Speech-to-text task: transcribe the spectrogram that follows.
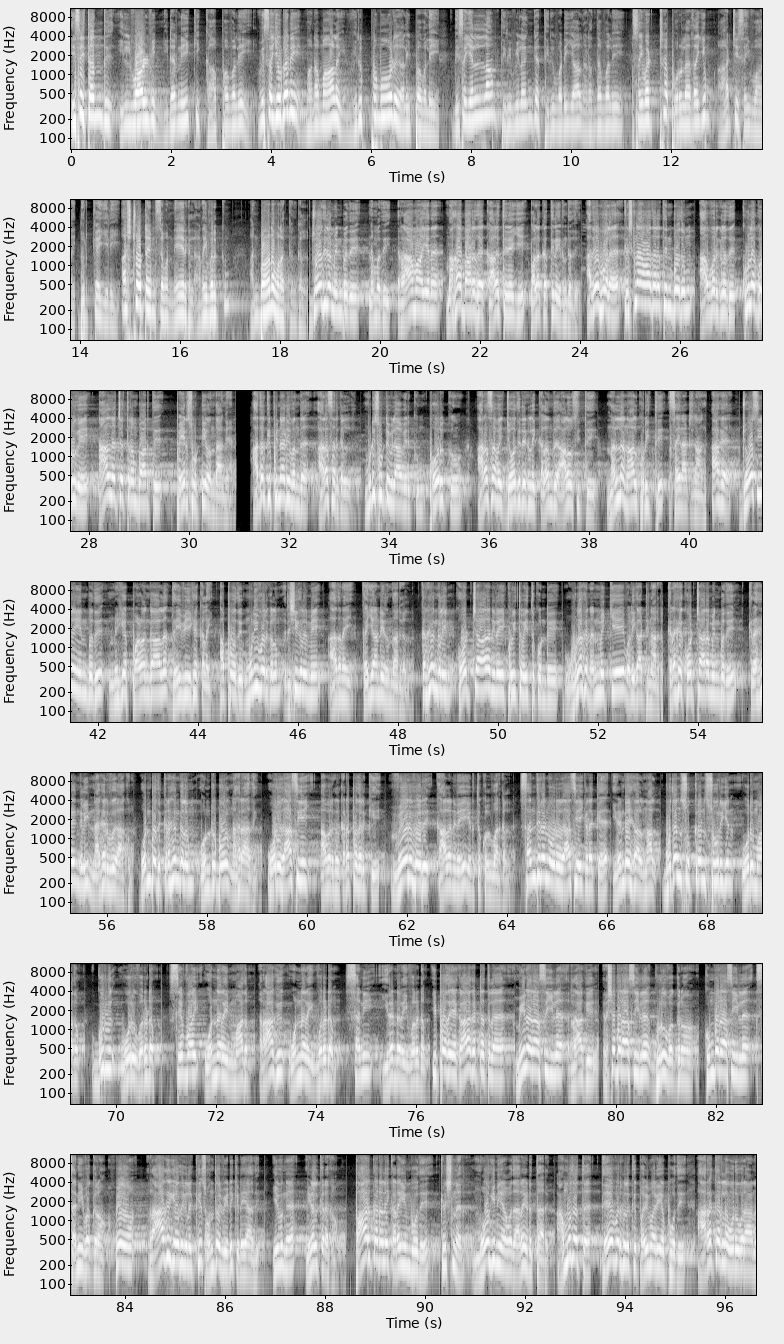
இசை தந்து இல்வாழ்வின் இடர் நீக்கி காப்பவளே. விசையுடனே மனமாலை விருப்பமோடு அளிப்பவளே. திசையெல்லாம் திருவிளங்க திருவடியால் நடந்தவளே. அசைவற்ற பொருளதையும் ஆட்சி செய்வாய் துர்க்கையிலே. அஸ்ட்ரோ டைம் செவன் நேயர்கள் அனைவருக்கும் அன்பான வணக்கங்கள். ஜோதிடம் என்பது நமது ராமாயண மகாபாரத காலத்திலேயே பழக்கத்தில் இருந்தது. அதே போல கிருஷ்ணாவதாரத்தின் போதும் அவர்களது குலகுருவே நாள் நட்சத்திரம் பார்த்து பெயர் சூட்டி வந்தாங்க. அதற்கு பின்னாடி வந்த அரசர்கள் முடிசூட்டு விழாவிற்கும் போருக்கும் அரசவை ஜோதிடர்களை கலந்து ஆலோசித்து நல்ல நாள் குறித்து செயலாற்றினாங்க. ஆக ஜோசியம் என்பது மிக பழங்கால தெய்வீக கலை. அப்போது முனிவர்களும் ரிஷிகளுமே அதனை கையாண்டிருந்தார்கள். கிரகங்களின் கோச்சார நிலையை குறித்து வைத்துக்கொண்டு உலக நன்மைக்கே வழிகாட்டினார்கள். கிரக கோச்சாரம் என்பது கிரகங்களின் நகர்வு ஆகும். ஒன்பது கிரகங்களும் ஒன்று போல் நகராது. ஒரு ராசியை அவர்கள் கடப்பதற்கு வேறு வேறு காலநிலையை எடுத்துக்கொள்வார்கள் சந்திரன் ஒரு ராசியை கிடக்க இரண்டே கால் நாள் புதன் சுக்கிரன் சூரியன் ஒரு மாதம் குரு ஒரு வருடம் செவ்வாய் ஒன்னரை மாதம் ராகு ஒன்னரை வருடம் சனி இரண்டரை வருடம். இப்போதைய காலகட்டத்தில் மீனராசியில ராகு ரிஷபராசியில குரு வக்ரம் கும்பராசியில சனி வக்ரம். மேலும் ராகு கேதுகளுக்கு சொந்த வீடு கிடையாது. இவங்க நிழல் கிரகம். பார்க்கடலை கடையும் போது கிருஷ்ணர் மோகினி அவதாரம் எடுத்தார். அமுதத்தை தேவர்களுக்கு பரிமாறிய போது அரக்கர்ல ஒருவரான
